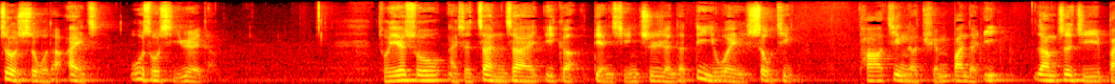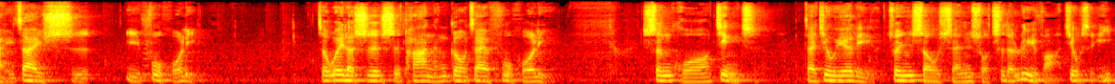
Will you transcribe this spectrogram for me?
这是我的爱子，我所喜悦的。”主耶稣乃是站在一个典型之人的地位受尽，他尽了全班的义，让自己摆在死与复活里。这为了是使他能够在复活里生活静止，在旧约里遵守神所赐的律法就是义。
